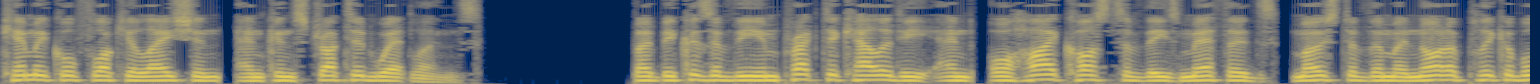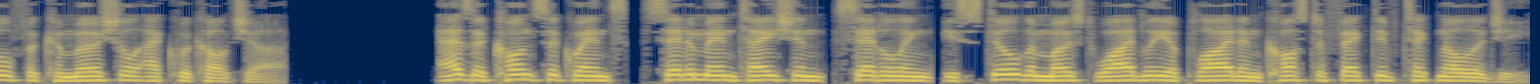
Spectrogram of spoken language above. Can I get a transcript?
chemical flocculation, and constructed wetlands. But because of the impracticality and, or high costs of these methods, most of them are not applicable for commercial aquaculture. As a consequence, sedimentation settling is still the most widely applied and cost-effective technology.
